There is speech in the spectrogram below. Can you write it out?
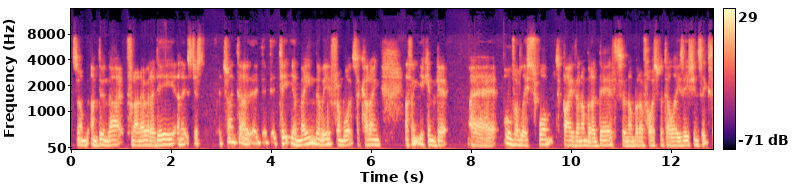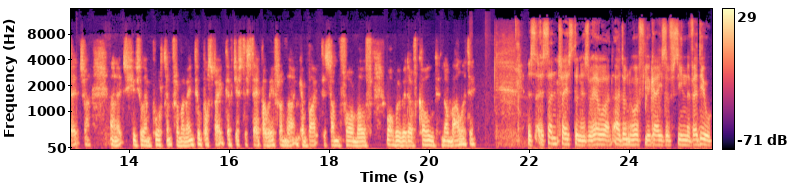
So I'm, I'm doing that for an hour a day, and it's just trying to take your mind away from what's occurring. I think you can get uh, overly swamped by the number of deaths, the number of hospitalisations, etc. And it's hugely important from a mental perspective just to step away from that and come back to some form of what we would have called normality. It's, it's interesting as well. I, I don't know if you guys have seen the video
